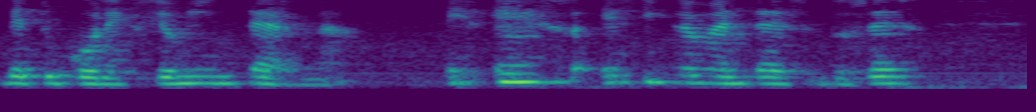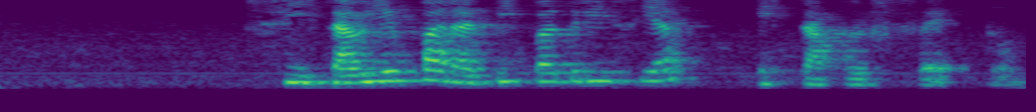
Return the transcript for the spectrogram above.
de tu conexión interna. Es, es, es simplemente eso. Entonces, si está bien para ti, Patricia, está perfecto.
